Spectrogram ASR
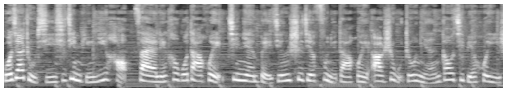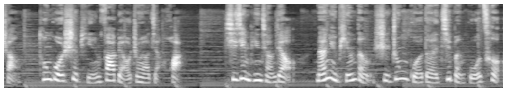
国家主席习近平一号在联合国大会纪念北京世界妇女大会二十五周年高级别会议上通过视频发表重要讲话。习近平强调，男女平等是中国的基本国策。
